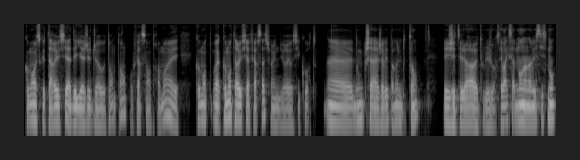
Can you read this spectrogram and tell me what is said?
Comment est-ce que tu as réussi à dégager déjà autant de temps pour faire ça en trois mois et comment tu as réussi à faire ça sur une durée aussi courte? Euh, Donc, j'avais pas mal de temps et j'étais là euh, tous les jours. C'est vrai que ça demande un investissement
